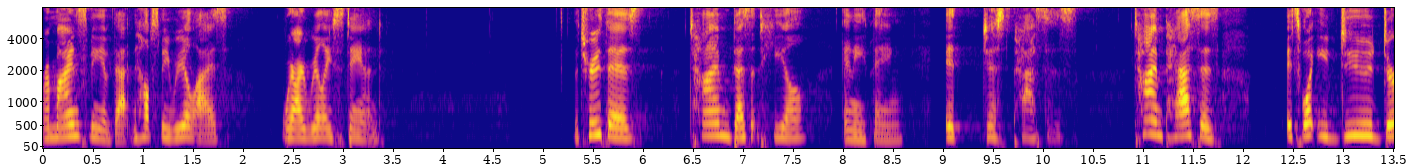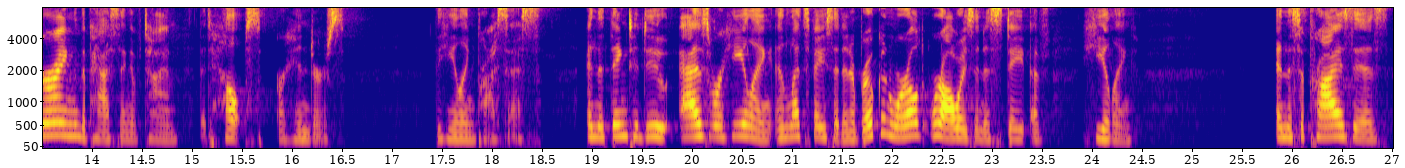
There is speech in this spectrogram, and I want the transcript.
reminds me of that and helps me realize where I really stand. The truth is, time doesn't heal anything, it just passes. Time passes it's what you do during the passing of time that helps or hinders the healing process. And the thing to do as we're healing, and let's face it, in a broken world, we're always in a state of healing. And the surprise is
